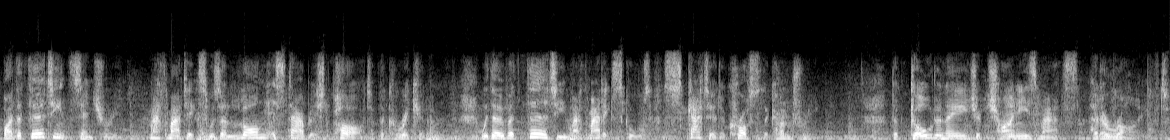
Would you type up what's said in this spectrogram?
By the 13th century, mathematics was a long established part of the curriculum, with over 30 mathematics schools scattered across the country. The golden age of Chinese maths had arrived.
